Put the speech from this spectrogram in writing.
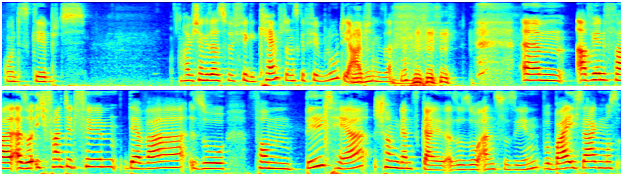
Und es gibt, habe ich schon gesagt, es wird viel gekämpft und es gibt viel Blut? Ja, habe ich schon gesagt. Ne? ähm, auf jeden Fall, also ich fand den Film, der war so vom Bild her schon ganz geil, also so anzusehen. Wobei ich sagen muss,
